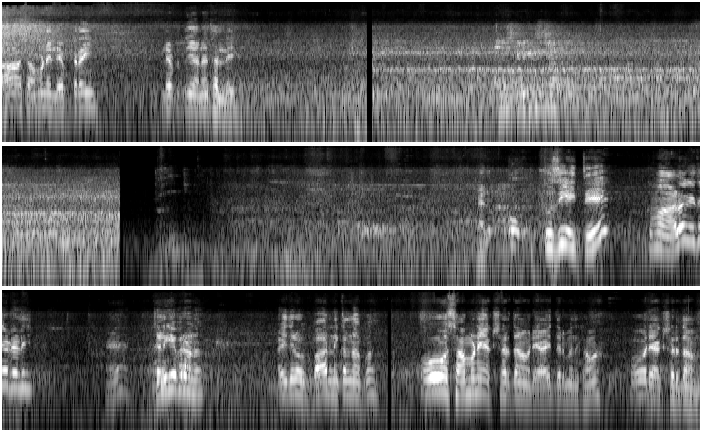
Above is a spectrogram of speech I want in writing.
ਆ ਸਾਹਮਣੇ ਲਿਫਟ ਰਹੀ। ਲਿਫਟ ਤੇ ਜਾਣਾ ਥੱਲੇ। ਹੈਲੋ ਤੁਸੀਂ ਇੱਥੇ? ਕਮਾਲ ਹੋ ਗਈ ਤੁਹਾਡੇ ਲਈ। ਹੈ? ਚਲੀਏ ਫਿਰ ਹੁਣ। ਇਧਰੋਂ ਬਾਹਰ ਨਿਕਲਣਾ ਆਪਾਂ। ਉਹ ਸਾਹਮਣੇ ਅਕਸ਼ਰਧਾਮ ਰਿਹਾ ਇਧਰ ਮੈਂ ਦਿਖਾਵਾਂ। ਉਹ ਰਿਹਾ ਅਕਸ਼ਰਧਾਮ।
